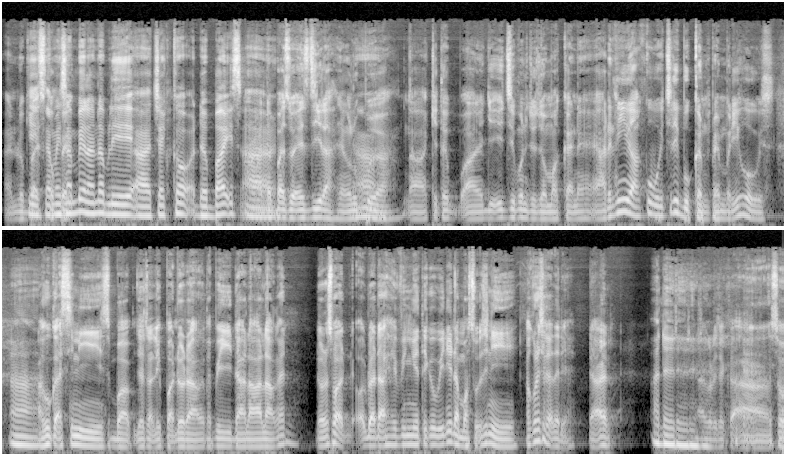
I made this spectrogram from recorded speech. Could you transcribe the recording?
Okay, sambil-sambil anda boleh uh, check out The Bites. Uh, Uh, Dapat Zul SD lah Jangan lupa lah uh, Kita uh, JJ pun jujur makan eh. Hari ni aku actually bukan primary host Ah. Aku kat sini sebab Just nak lipat dorang Tapi dah lah lah kan Dorang sebab Dah having a takeaway ni Dah masuk sini Aku dah cakap tadi eh? Dah kan ada, ada, ada. Aku dah cakap uh, So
